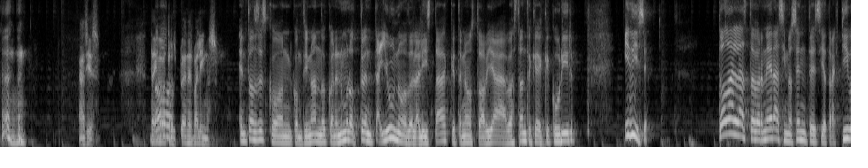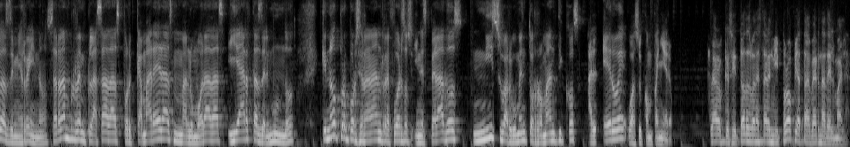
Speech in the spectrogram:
Así es. Tengo No. otros planes malignos. Entonces con continuando con el número 31 de la lista, que tenemos todavía bastante que, que cubrir, y dice, Todas las taberneras inocentes y atractivas de mi reino serán reemplazadas por camareras malhumoradas y hartas del mundo que no proporcionarán refuerzos inesperados ni subargumentos románticos al héroe o a su compañero. Claro que sí, todos van a estar en mi propia taberna del mal.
